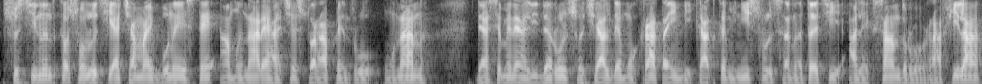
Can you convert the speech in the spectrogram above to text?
susținând că soluția cea mai bună este amânarea acestora pentru un an. De asemenea, liderul social-democrat a indicat că ministrul sănătății Alexandru Rafila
